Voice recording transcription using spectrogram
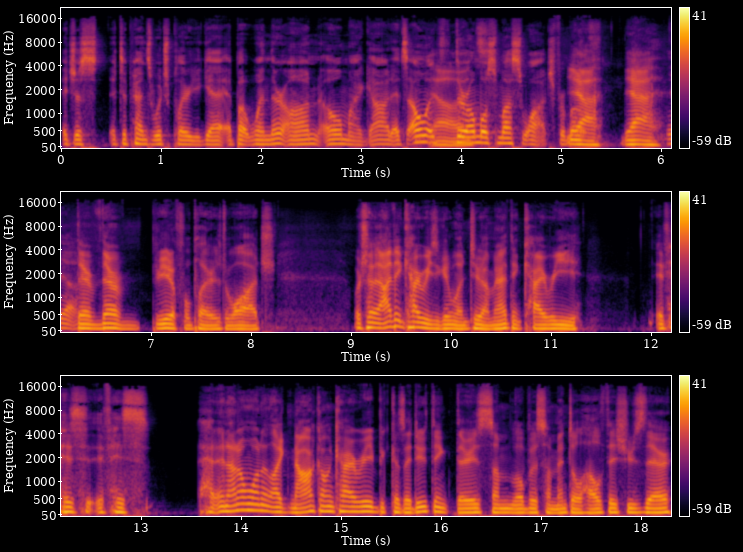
It just it depends which player you get. But when they're on, oh my god, it's almost No, they're it's- almost must watch for both. Yeah, yeah, Yeah. They're they're beautiful players to watch. Which I I think Kyrie's a good one too. I mean, I think Kyrie, if his if his, and I don't want to like knock on Kyrie because I do think there is some little bit of some mental health issues there.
